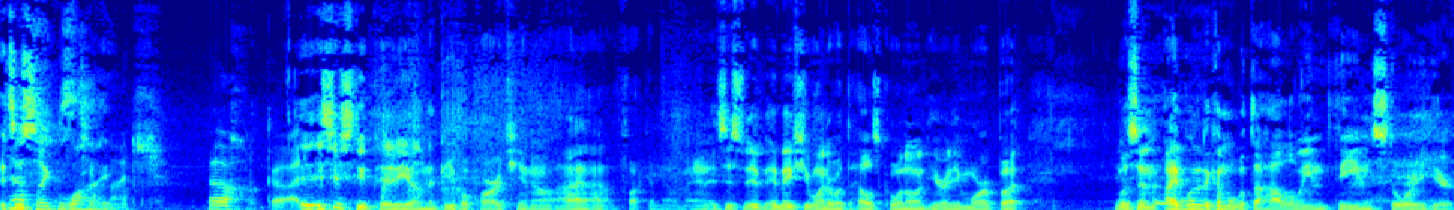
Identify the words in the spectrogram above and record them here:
It's That's just like just why? Oh, God. It's just stupidity on the people parts, you know. I, I don't fucking know, man. It's just it, it makes you wonder what the hell's going on here anymore. But listen, I wanted to come up with the Halloween themed story here,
